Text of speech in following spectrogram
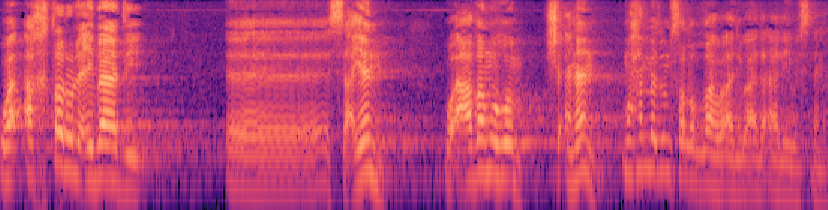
وأخطر العباد آه، سعيا وأعظمهم شأنا محمد صلى الله عليه وعلى آله وسلم.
